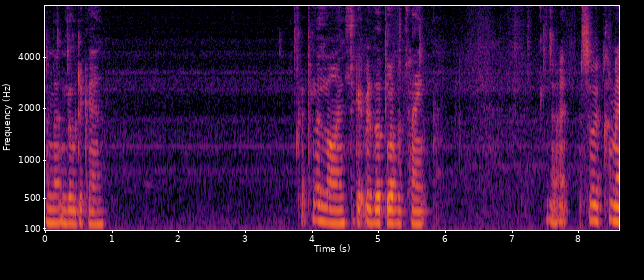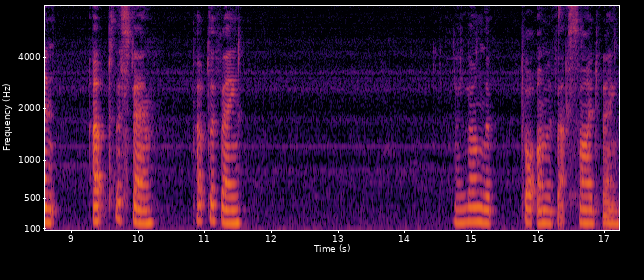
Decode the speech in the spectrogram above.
And then load again. Couple of lines to get rid of the glove of paint. Right, so we're coming up the stem, up the vein, along the bottom of that side vein.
